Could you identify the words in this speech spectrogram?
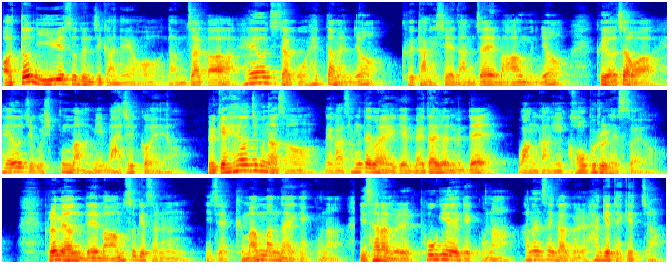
어떤 이유에서든지 간에요 남자가 헤어지자고 했다면요 그 당시에 남자의 마음은요 그 여자와 헤어지고 싶은 마음이 맞을 거예요 그렇게 헤어지고 나서 내가 상대방에게 매달렸는데 완강히 거부를 했어요. 그러면 내 마음속에서는 이제 그만 만나야겠구나 이 사람을 포기해야겠구나 하는 생각을 하게 되겠죠.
